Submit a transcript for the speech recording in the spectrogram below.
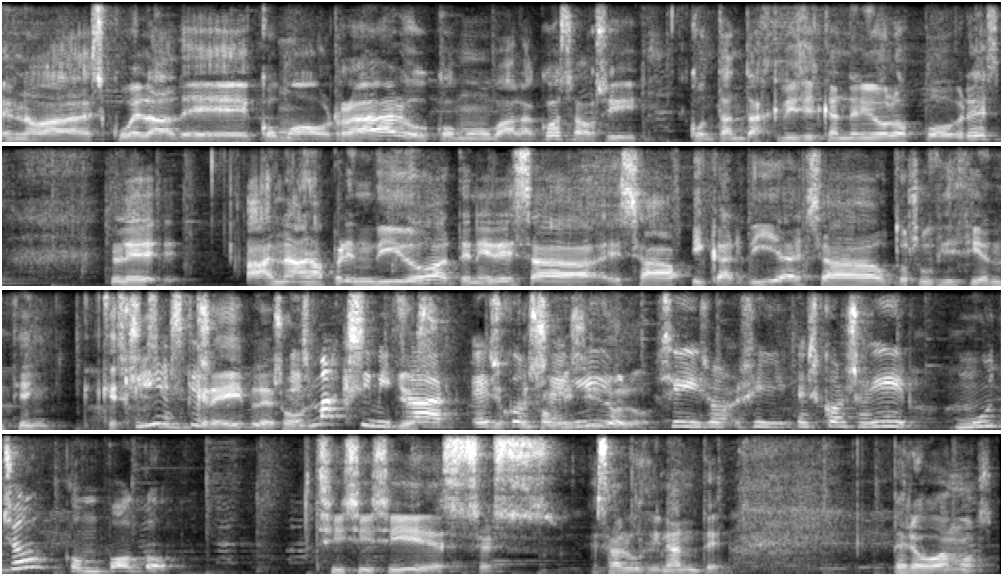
en la escuela de cómo ahorrar o cómo va la cosa, o si con tantas crisis que han tenido los pobres, le, han, aprendido a tener esa, esa picardía, esa autosuficiencia, que es, que Sí, es es que increíble. es, son- es maximizar, yo- es yo son conseguir. Sí, son- sí, es conseguir mucho con poco. Sí, sí, sí, es, es- es alucinante. Pero vamos,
